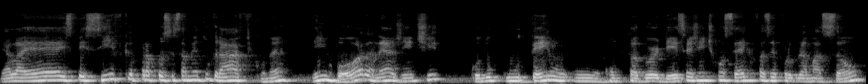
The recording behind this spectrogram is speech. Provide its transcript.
ela é específica para processamento gráfico, né? Embora, né, a gente, quando tem um, um computador desse, a gente consegue fazer programação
